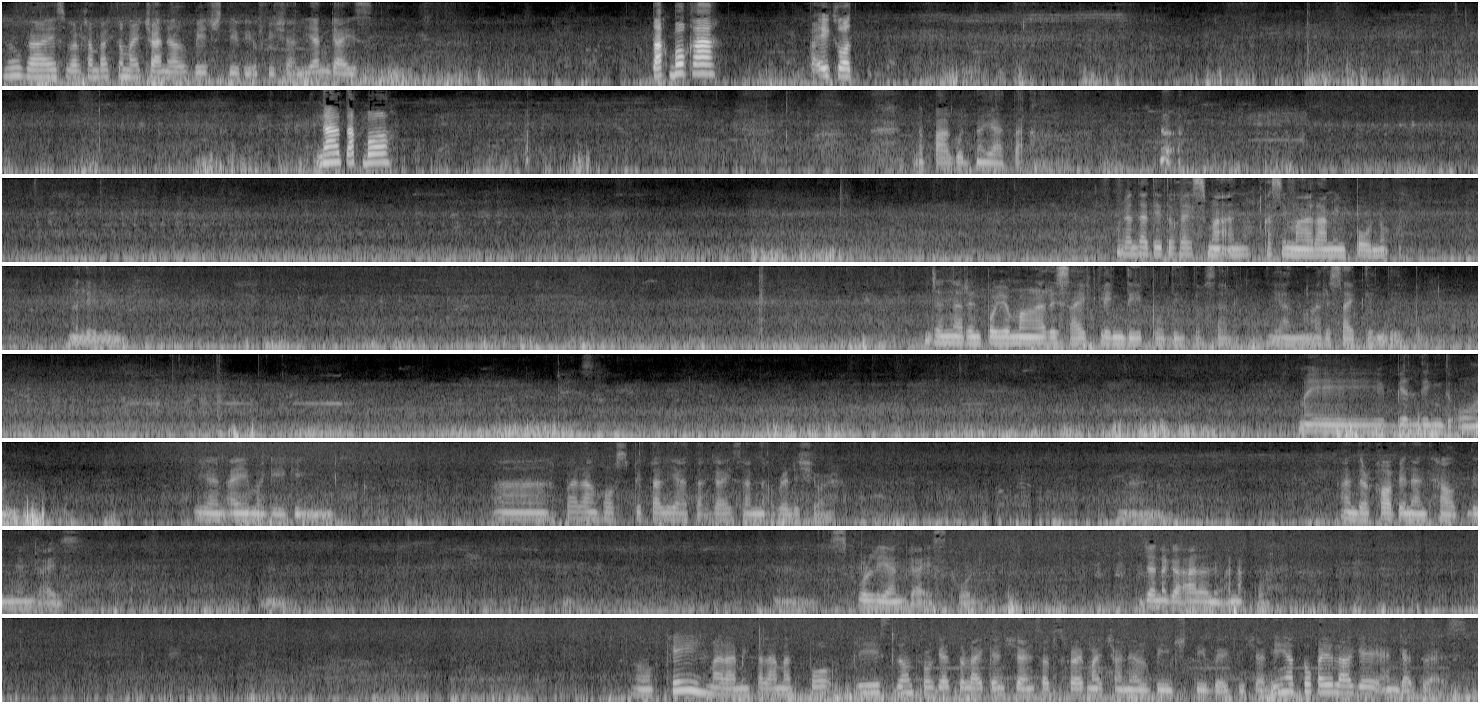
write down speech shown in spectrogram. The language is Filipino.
guys, welcome back to my channel Beach TV Official. Yan guys. Takbo ka. Paikot. Na, takbo. Napagod na yata. Maganda dito guys, maano, kasi maraming puno. Malilim. Diyan na rin po yung mga recycling depot dito sa likod. Yan, mga recycling depot. May building doon. Yan ay magiging ah, parang hospital yata guys. I'm not really sure. Ano. Under Covenant Health din yan guys. Yan. Yan. School yan guys. School. Diyan nag-aaral yung anak Okay, maraming salamat po. Please don't forget to like and share and subscribe my channel, Beach TV Official. Ingat po kayo lagi and God bless.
